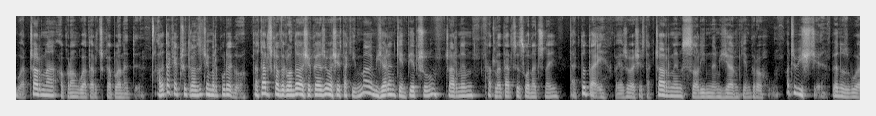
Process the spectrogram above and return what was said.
była czarna, okrągła tarczka planety. Ale tak jak przy tranzycie Merkurego, ta tarczka wyglądała się, kojarzyła się z takim małym ziarenkiem pieprzu czarnym na tle tarczy słonecznej. Tak, tutaj kojarzyła się z tak czarnym, solidnym ziarnkiem grochu. Oczywiście Wenus była,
